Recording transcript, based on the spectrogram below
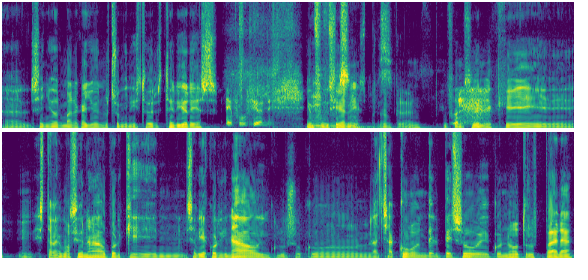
al señor Maracayo, nuestro ministro de Exteriores, En funciones. en En funciones, funciones. perdón, perdón, funciones que eh, estaba emocionado porque mm, se había coordinado incluso con la Chacón del PSOE, con otros, para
